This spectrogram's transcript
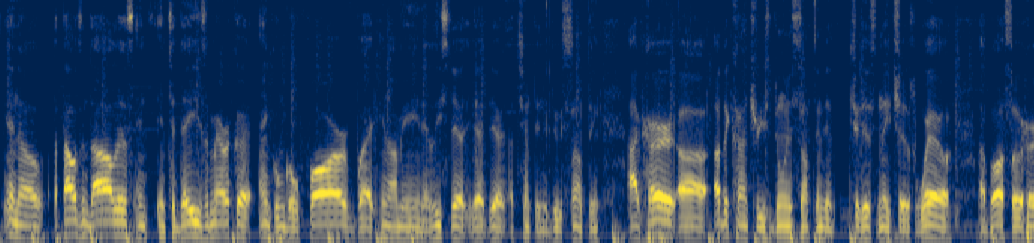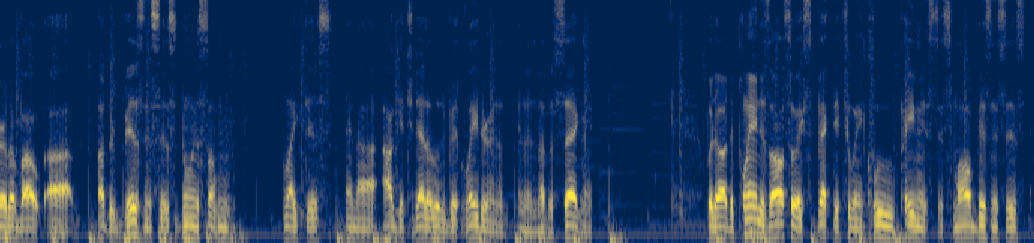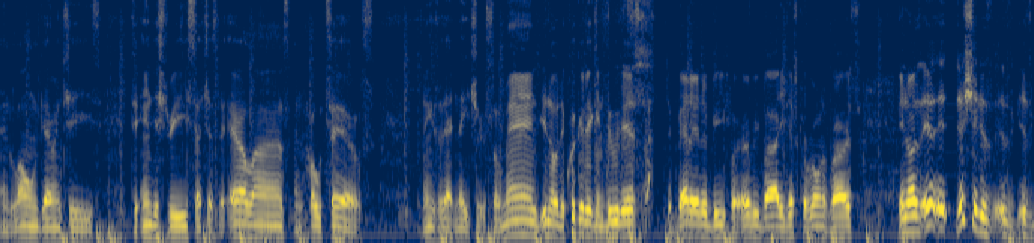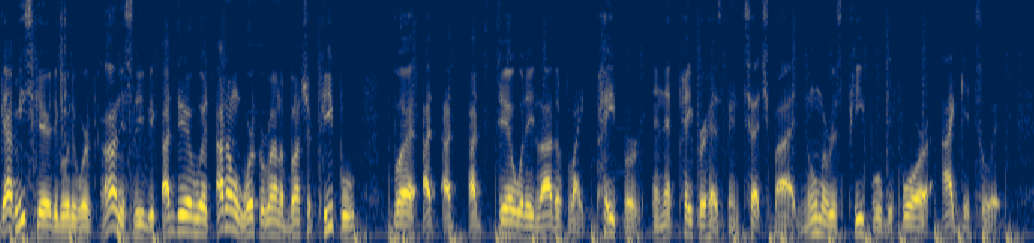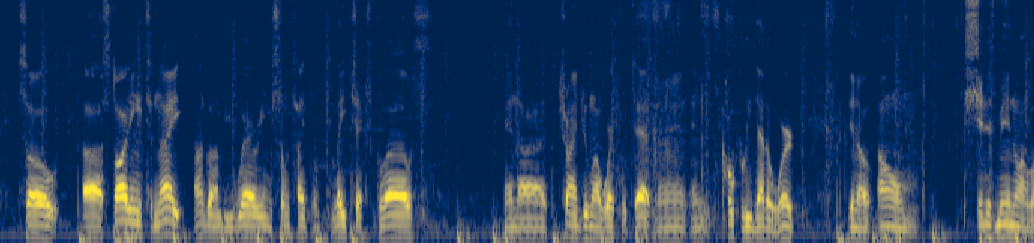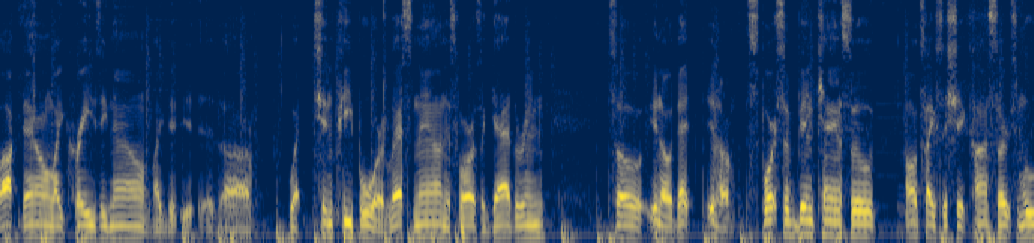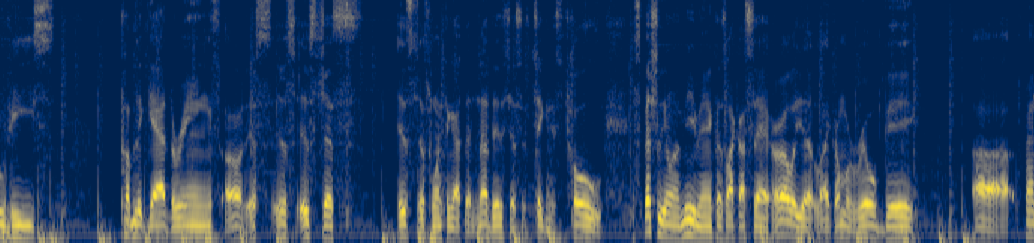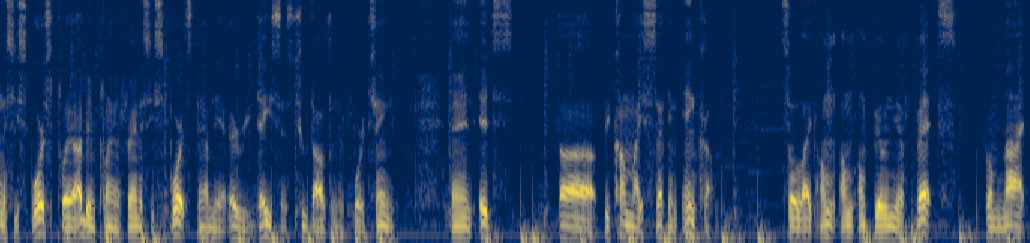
you know, a thousand dollars in in today's America ain't gonna go far, but you know what I mean. At least they're they're, they're attempting to do something. I've heard uh, other countries doing something to this nature as well. I've also heard about uh, other businesses doing something like this, and uh, I'll get to that a little bit later in, a, in another segment. But uh, the plan is also expected to include payments to small businesses and loan guarantees to industries such as the airlines and hotels, things of that nature. So, man, you know, the quicker they can do this, the better it'll be for everybody. This coronavirus, you know, it, it, this shit is, is, is got me scared to go to work. Honestly, I deal with, I don't work around a bunch of people but I, I, I deal with a lot of like paper and that paper has been touched by numerous people before I get to it. So uh, starting tonight I'm gonna be wearing some type of latex gloves and uh, try and do my work with that man. And hopefully that'll work. You know um shit is been on lockdown like crazy now. Like uh what 10 people or less now as far as a gathering so you know that you know sports have been canceled all types of shit concerts movies public gatherings all this it's, it's just it's just one thing after another it's just it's taking its toll especially on me man because like i said earlier like i'm a real big uh, fantasy sports player i've been playing fantasy sports damn near every day since 2014 and it's uh, become my second income. So like I'm, I'm I'm feeling the effects from not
